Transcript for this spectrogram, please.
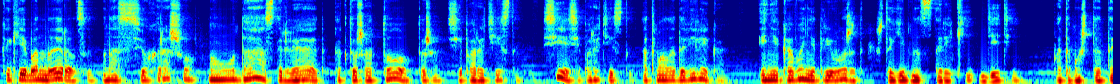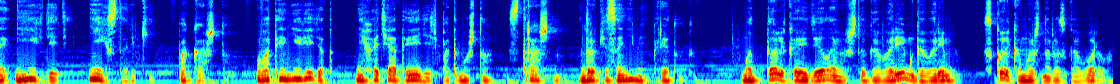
Какие бандеровцы? У нас все хорошо. Ну да, стреляют. Так тоже то, тоже сепаратисты. Все сепаратисты. От мала до велика. И никого не тревожит, что гибнут старики, дети. Потому что это не их дети, не их старики. Пока что. Вот и не видят, не хотят видеть, потому что страшно. Вдруг и за ними придут. Мы только и делаем, что говорим, говорим. Сколько можно разговоров?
